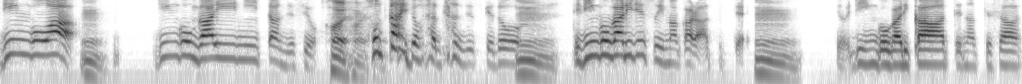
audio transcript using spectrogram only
リンゴは、うん。リンゴ狩りに行ったんですよ。はいはい。北海道だったんですけど、うん。で、リンゴ狩りです、今から、つって。うん。リンゴ狩りかーってなってさ、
